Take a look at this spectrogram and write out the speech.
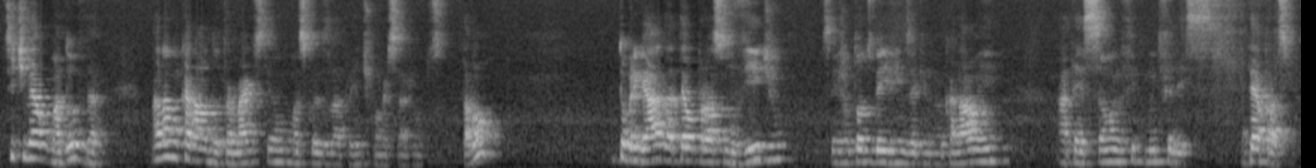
Se tiver alguma dúvida, vai lá no canal do Dr. Marcos, tem algumas coisas lá para a gente conversar juntos. Tá bom? Muito obrigado, até o próximo vídeo. Sejam todos bem-vindos aqui no meu canal e atenção, eu fico muito feliz. Até a próxima.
